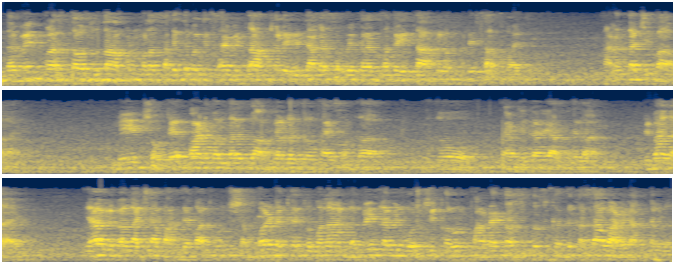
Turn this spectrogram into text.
नवीन प्रस्ताव सुद्धा आपण मला सांगितलं म्हणजे साहेब इथं आमच्याकडे हे जागा सर्वे करायचा नाही इथं आपल्याला खाली साचवायचं आनंदाची बाब आहे. मी छोटे पाटबंधारे जो आपल्याकडे जो काही समजा जो त्या ठिकाणी असलेला विभाग आहे त्या विभागाच्या माध्यमातून शंभर टक्के तुम्हाला नवीन नवीन गोष्टी करून पाण्याचा सुद्धा खर्च कसा वाढेल आपल्याकडं?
